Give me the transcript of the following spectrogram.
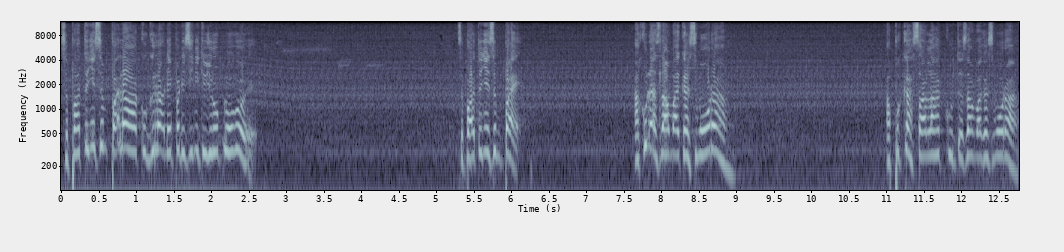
Sepatutnya sempat lah aku gerak daripada sini 7.20 kot. Sepatutnya sempat. Aku nak selamatkan semua orang. Apakah salah aku untuk selamatkan semua orang?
